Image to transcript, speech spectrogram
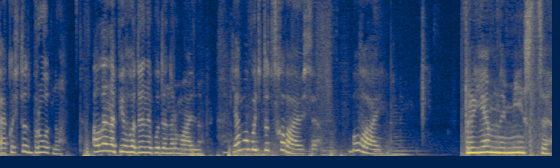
Якось тут брудно, але на півгодини буде нормально. Я, мабуть, тут сховаюся. Бувай. Приємне місце.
